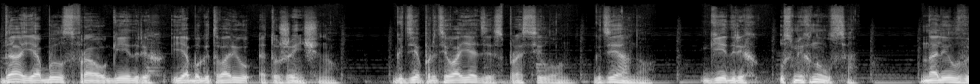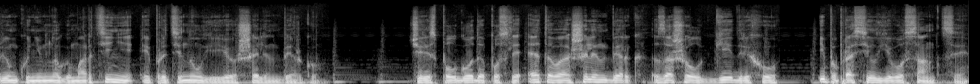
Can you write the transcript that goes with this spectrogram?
Да, я был с фрау Гейдрих, я боготворю эту женщину. «Где противоядие?» – спросил он. «Где оно?» Гейдрих усмехнулся, налил в рюмку немного мартини и протянул ее Шелленбергу. Через полгода после этого Шелленберг зашел к Гейдриху и попросил его санкции.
